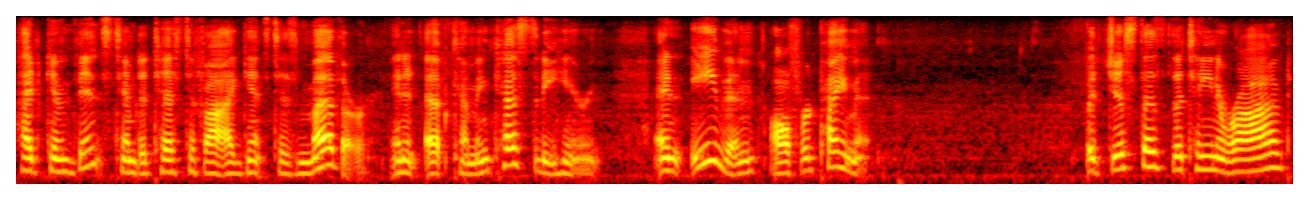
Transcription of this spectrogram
had convinced him to testify against his mother in an upcoming custody hearing and even offered payment. But just as the teen arrived,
